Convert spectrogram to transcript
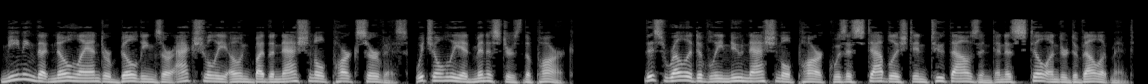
meaning that no land or buildings are actually owned by the National Park Service, which only administers the park. This relatively new national park was established in 2000 and is still under development.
